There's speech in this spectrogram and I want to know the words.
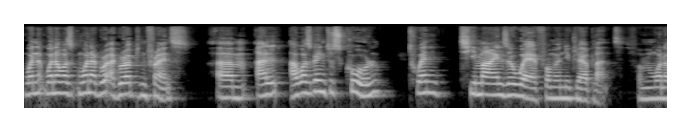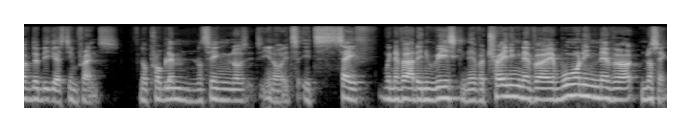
When when I was when I grew, I grew up in France, um, I I was going to school twenty miles away from a nuclear plant, from one of the biggest in France. No problem, nothing, no, you know, it's it's safe. We never had any risk, never training, never a warning, never nothing,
